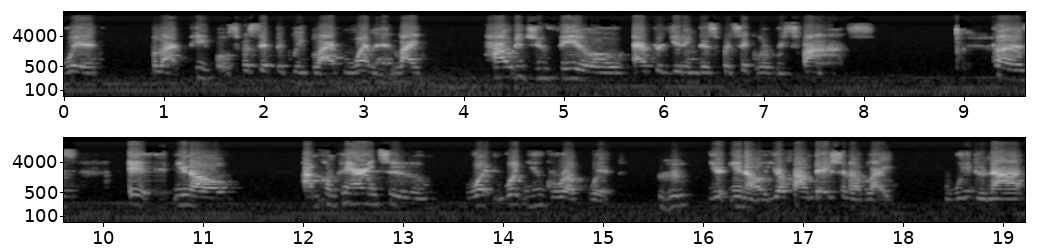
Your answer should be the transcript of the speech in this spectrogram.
with black people, specifically black women. Like, how did you feel after getting this particular response? Because it, you know, I'm comparing to what what you grew up with. Mm-hmm. You, you know, your foundation of like, we do not,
